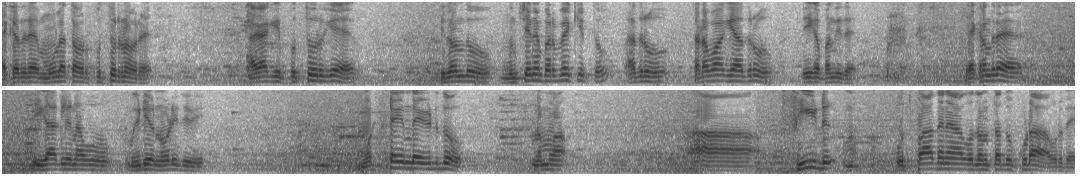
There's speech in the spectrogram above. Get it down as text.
ಯಾಕಂದರೆ ಮೂಲತಃ ಅವರು ಪುತ್ತೂರಿನವರೇ. ಹಾಗಾಗಿ ಪುತ್ತೂರಿಗೆ ಇದೊಂದು ಮುಂಚೆನೇ ಬರಬೇಕಿತ್ತು, ಆದರೂ ತಡವಾಗಿ ಆದರೂ ಈಗ ಬಂದಿದೆ. ಯಾಕಂದರೆ ಈಗಾಗಲೇ ನಾವು ವಿಡಿಯೋ ನೋಡಿದ್ದೀವಿ. ಮೊಟ್ಟೆಯಿಂದ ಹಿಡಿದು ನಮ್ಮ ಫೀಡ್ ಉತ್ಪಾದನೆ ಆಗೋದಂಥದ್ದು ಕೂಡ ಅವ್ರದ್ದೇ.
